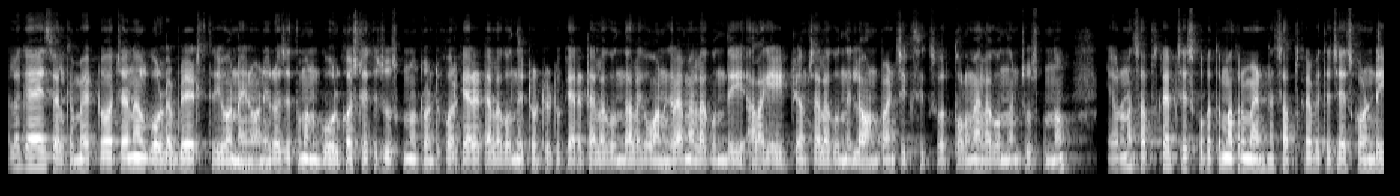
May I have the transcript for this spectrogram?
Hello guys welcome back to our channel gold updates three one nine one ఈరోజు అయితే మనం గోల్డ్ కాస్ట్ అయితే చూసుకున్నాం. ట్వంటీ ఫోర్ క్యారెట్ ఎలాగుంది? ట్వంటీ టూ క్యారెట్ ఎలాగుంది? అలాగే వన్ గ్రామ్ ఎలాగుంది? అలాగే ఎయిట్ గ్రామ్స్ ఎలాగుంది? Eleven point six six four తులం ఎలాగుందని చూసుకుందాం. ఎవరైనా సబ్స్క్రైబ్ చేసుకోకపోతే మాత్రం వెంటనే సబ్స్క్రైబ్ అయితే చేసుకోండి.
